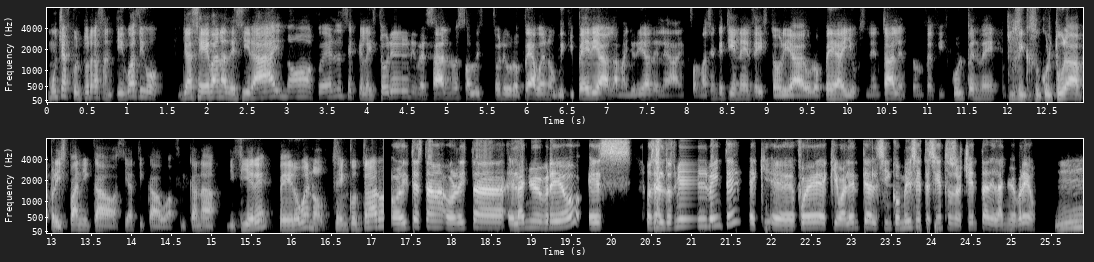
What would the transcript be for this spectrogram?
muchas culturas antiguas. Digo, ya se van a decir, ay, no, acuérdense que la historia universal no es solo historia europea. Bueno, Wikipedia, la mayoría de la información que tiene es de historia europea y occidental, entonces discúlpenme si su cultura prehispánica o asiática o africana difiere, pero bueno, se encontraron. Ahorita está, ahorita el año hebreo es, o sea, el 2020 equi- eh, fue equivalente al 5780 del año hebreo. Mm,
